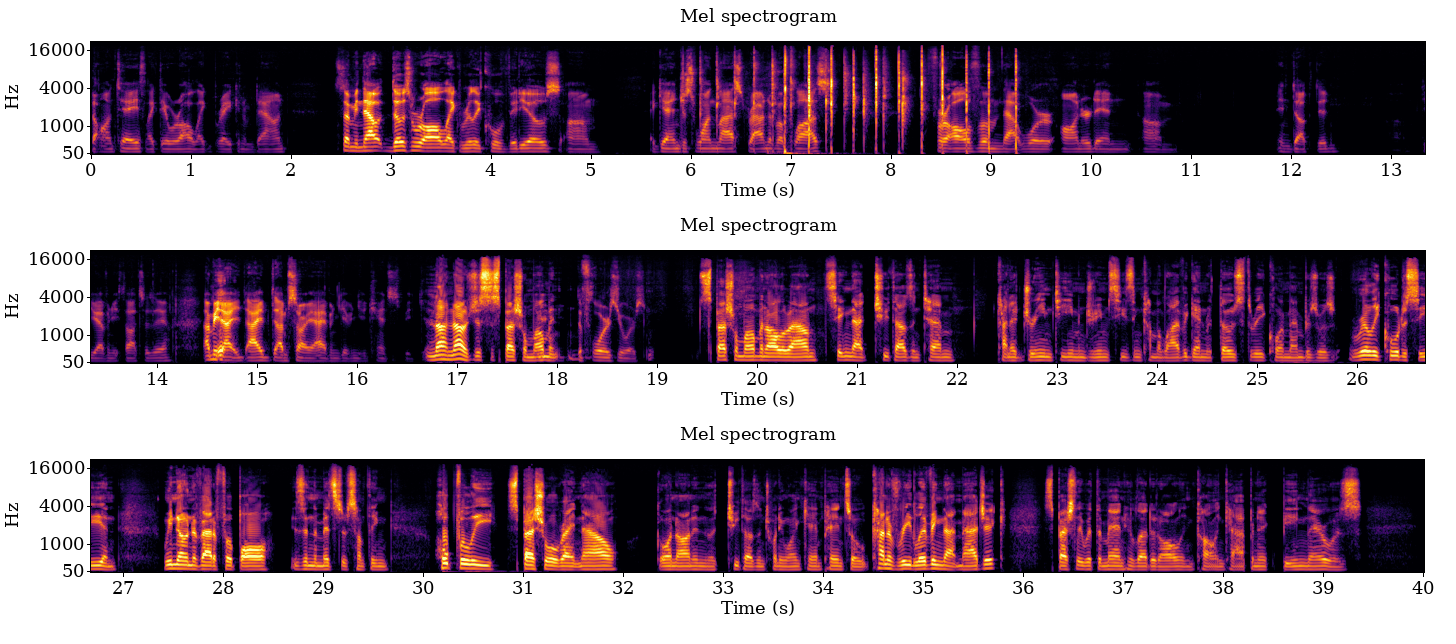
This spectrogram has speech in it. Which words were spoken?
Dontay. Like they were all like breaking them down. So I mean, that those were all like really cool videos. Um, again, just one last round of applause for all of them that were honored and um, inducted. Um, do you have any thoughts, Isaiah? I mean, I, I I'm sorry, I haven't given you a chance to speak yet. No, no, it's just a special moment. The floor is yours. Special moment all around. Seeing that 2010 kind of dream team and dream season come alive again with those three core members was really cool to see. And we know Nevada football is in the midst of something hopefully special right now going on in the 2021 campaign. So kind of reliving that magic, especially with the man who led it all in Colin Kaepernick being there was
